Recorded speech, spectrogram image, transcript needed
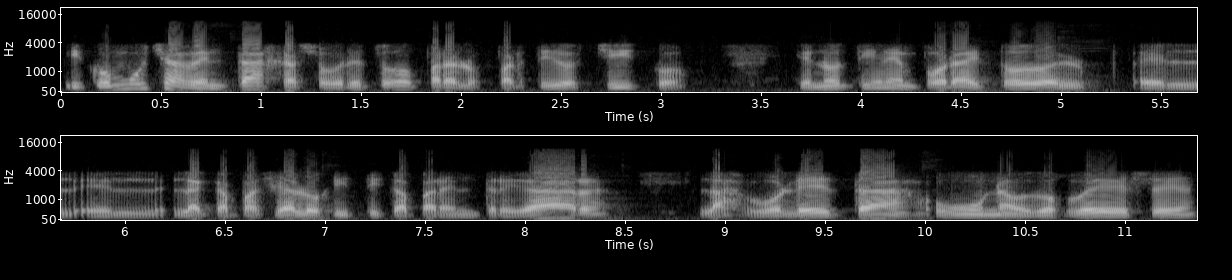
Y con muchas ventajas, sobre todo para los partidos chicos, que no tienen por ahí todo el, la capacidad logística para entregar las boletas una o dos veces,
